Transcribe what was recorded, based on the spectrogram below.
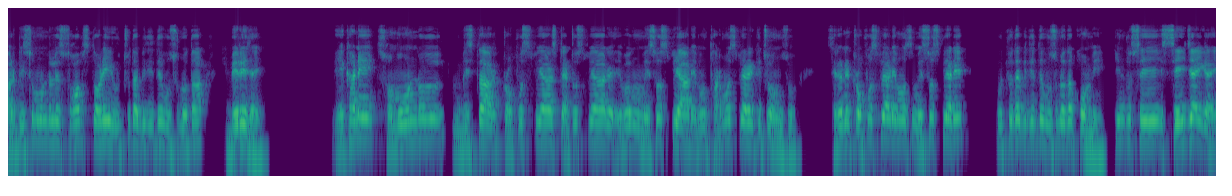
আর বিশ্বমণ্ডলের সব স্তরেই উচ্চতা বৃদ্ধিতে উষ্ণতা বেড়ে যায়। এখানে সমমণ্ডল বিস্তার, ট্রপোস্ফিয়ার স্ট্র্যাটোস্ফিয়ার এবং মেসোস্ফিয়ার এবং থার্মোস্ফিয়ারের কিছু অংশ। সেখানে ট্রপোস্ফিয়ার এবং মেসোস্ফিয়ারে উচ্চতা বৃদ্ধিতে উষ্ণতা কমে। কিন্তু সেই সেই জায়গায়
